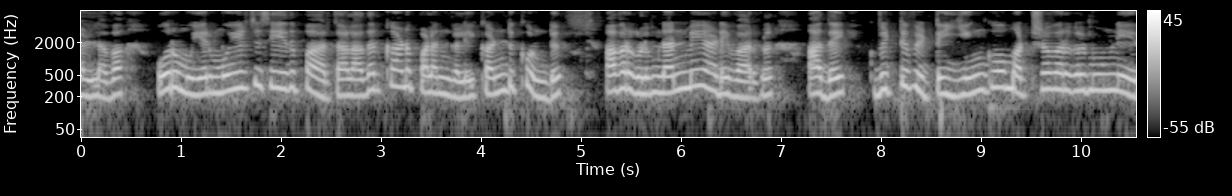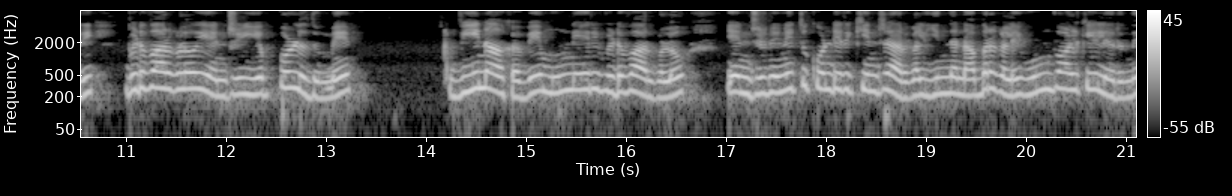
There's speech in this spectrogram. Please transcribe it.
அல்லவா? ஒரு முயற் முயற்சி செய்து பார்த்தால் அதற்கான பலன்களை கண்டு கொண்டு அவர்களும் நன்மை அடைவார்கள். அதை விட்டுவிட்டு எங்கோ மற்றவர்கள் முன்னேறி விடுவார்களோ என்று எப்பொழுதுமே வீணாகவே முன்னேறி விடுவார்களோ? என்று நினைத்து கொண்டிருக்கின்றார்கள். இந்த நபர்களை உன் வாழ்க்கையிலிருந்து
